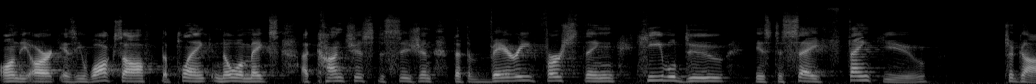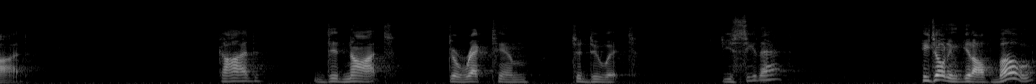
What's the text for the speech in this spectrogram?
on the ark, as he walks off the plank, Noah makes a conscious decision that the very first thing he will do is to say thank you to God. God, did not direct him to do it. Do you see that? He told him to get off the boat,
